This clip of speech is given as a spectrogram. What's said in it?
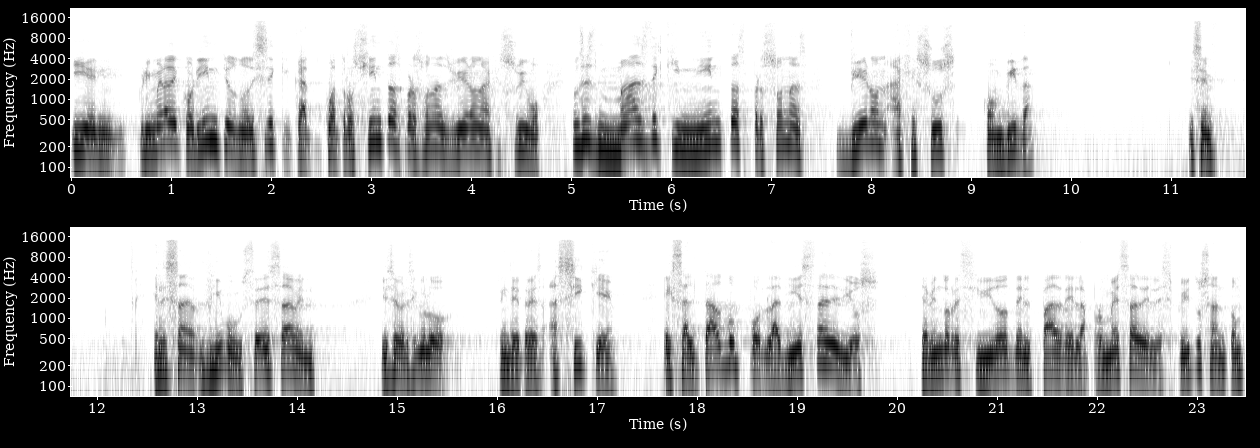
y en Primera de Corintios nos dice que 400 personas vieron a Jesús vivo. Entonces más de 500 personas vieron a Jesús con vida. Dice, Él está vivo, ustedes saben. Dice versículo 33, así que exaltado por la diestra de Dios y habiendo recibido del Padre la promesa del Espíritu Santo,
